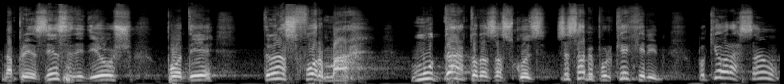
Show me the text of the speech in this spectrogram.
na presença de Deus, poder transformar, mudar todas as coisas. Você sabe por quê, querido? Porque oração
